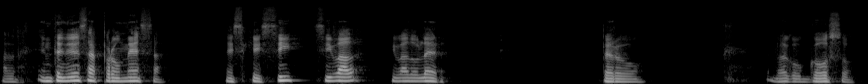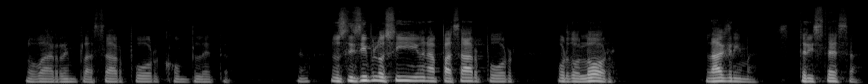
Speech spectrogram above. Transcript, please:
Al entender esa promesa, es que sí, sí va, sí va a doler, pero luego gozo lo va a reemplazar por completo. Los discípulos sí iban a pasar por, por dolor, lágrimas, tristeza,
